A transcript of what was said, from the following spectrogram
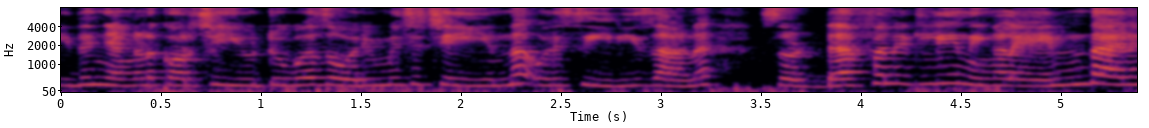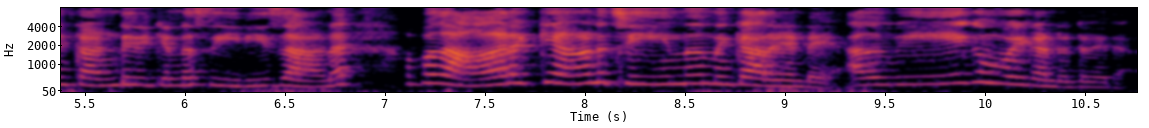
ഇത് ഞങ്ങൾ കുറച്ച് യൂട്യൂബേഴ്സ് ഒരുമിച്ച് ചെയ്യുന്ന ഒരു സീരീസ് ആണ്. സോ ഡെഫിനറ്റ്ലി നിങ്ങൾ എന്തായാലും കണ്ടിരിക്കേണ്ട സീരീസ് ആണ്. അപ്പൊ അത് ആരൊക്കെയാണ് ചെയ്യുന്നത് നിങ്ങൾക്ക് അറിയണ്ടേ? അത് വേഗം പോയി കണ്ടിട്ട് വരാം.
